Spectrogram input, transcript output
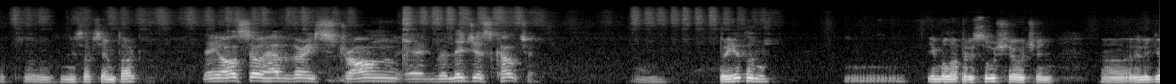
это не совсем так. They also have a very strong uh, religious culture. При этом им была присуща очень э, религи-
